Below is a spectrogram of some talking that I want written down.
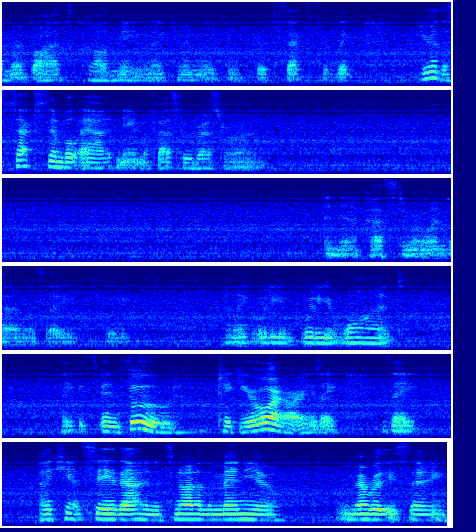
time my boss called me when I came in, like, the, the sex, like, you're the sex symbol ad name a fast food restaurant. And then a customer one time was like, like I'm like, what do you, what do you want? Like, it's been food. Take your order. And he's like, he's like, I can't say that, and it's not on the menu. Remember these things.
